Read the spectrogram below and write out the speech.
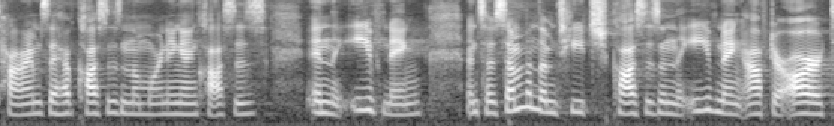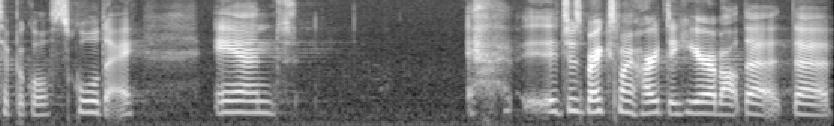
times. They have classes in the morning and classes in the evening. And so some of them teach classes in the evening after our typical school day. And it just breaks my heart to hear about the, the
